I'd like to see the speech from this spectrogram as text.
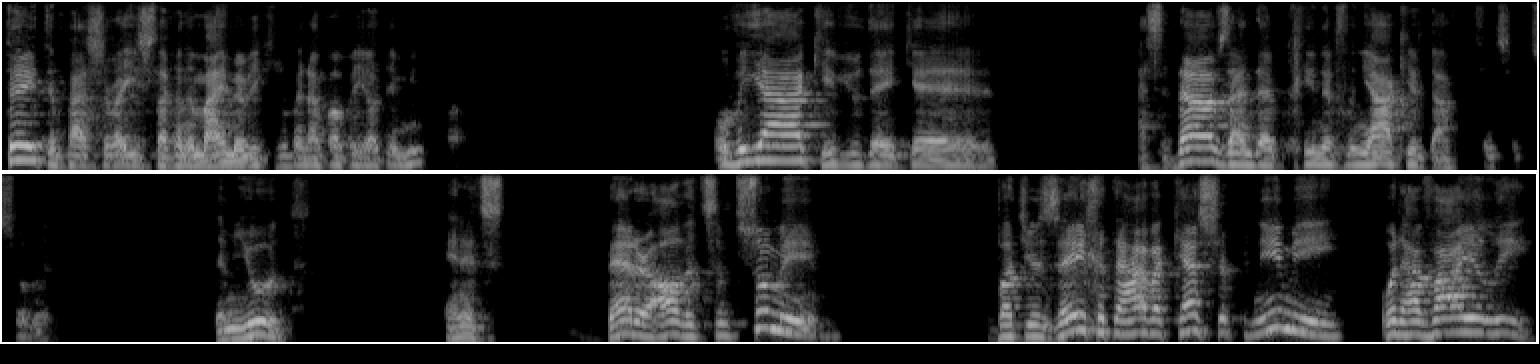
Steht im Pasha Vayishlach in der Maimer, wie kommen aber bei Yodem Mikva. Und wie Yaakov Judeke, as it darf sein, der Pchine von darf von Zimtzum. Dem Yud. And it's better all the Tzimtzumim, but you're zeicha to have a kesher pnimi with Havaya Li.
